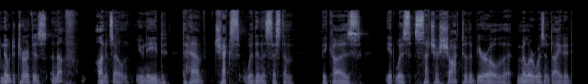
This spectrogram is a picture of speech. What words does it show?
no deterrent is enough on its own. You need to have checks within the system because it was such a shock to the Bureau that Miller was indicted.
